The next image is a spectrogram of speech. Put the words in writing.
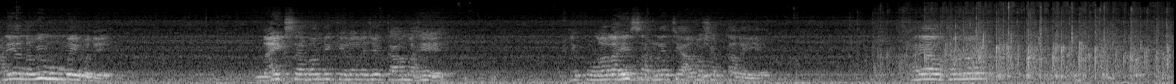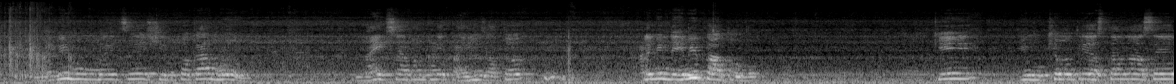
आणि या नवी मुंबईमध्ये नाईक साहेबांनी केलेलं जे काम आहे हे कोणालाही सांगण्याची आवश्यकता नाही आहे खऱ्या अर्थानं नवी मुंबईचे शिल्पकार म्हणून नाईक साहेबांकडे पाहिलं जातं. आणि मी नेहमी पाहतो की मी मुख्यमंत्री असताना असेल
